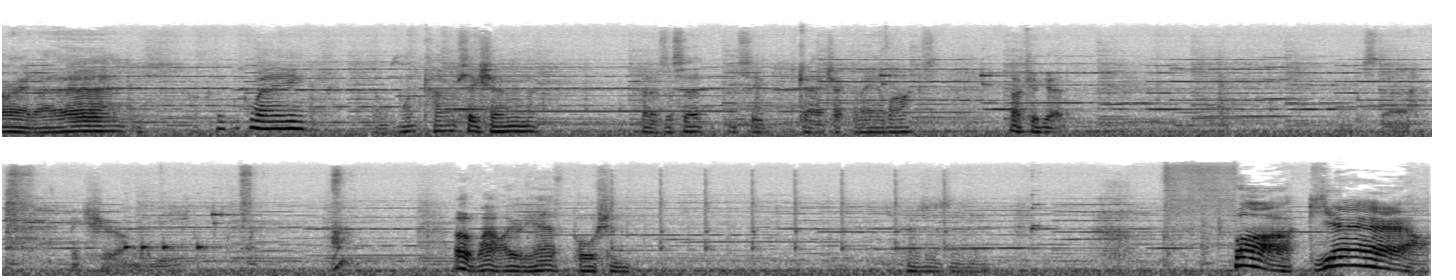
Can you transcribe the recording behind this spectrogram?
Alright, uh, away. Don't conversation. Uh, is this it? Let's see. Can I check the mailbox? Okay, good. Just uh, make sure I'm gonna be. Oh wow, I already have potion. Fuck yeah!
